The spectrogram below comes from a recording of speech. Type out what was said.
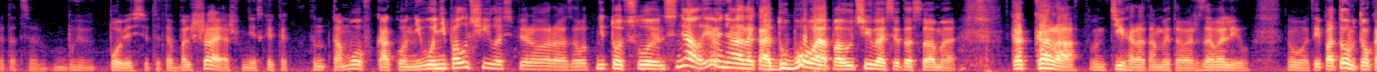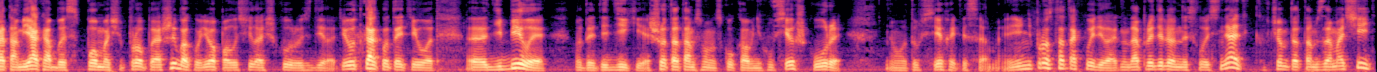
этот, э, повесть вот эта большая, аж в несколько томов, как он, его не получилось с первого раза. Вот не тот слой он снял, и у него такая дубовая получилась это самое как кора, он тигра там этого завалил. Вот. И потом только там якобы с помощью проб и ошибок у него получилось шкуру сделать. И вот как вот эти вот э, дебилы, вот эти дикие, что-то там, смотрим, сколько у них, у всех шкуры, вот, у всех эти самые. И не просто так выделать, надо определенный слой снять, в чем-то там замочить.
